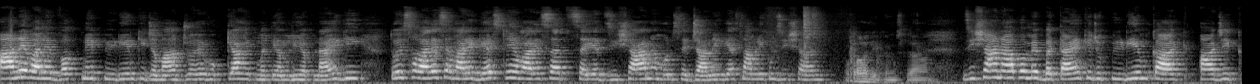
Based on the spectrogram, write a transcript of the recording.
आने वाले वक्त में पीडीएम की जमात जो है वो क्या हमत अमली अपनाएगी। तो इस हवाले से हमारे गेस्ट हैं हमारे साथ सैयद जीशान हम उनसे जानेंगे। असलम जीशान। वालेकुम जीशान आप हमें बताएँ कि जो पीडीएम का आज एक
